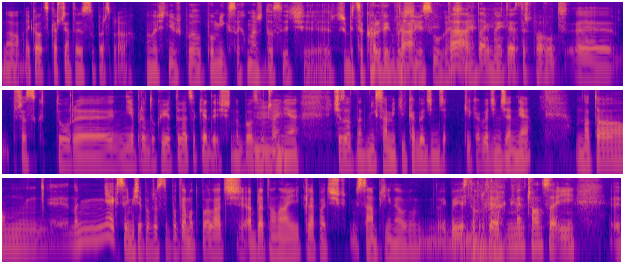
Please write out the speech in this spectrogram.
no, jako odskocznia to jest super sprawa. No właśnie już po, po miksach masz dosyć, e, żeby cokolwiek właściwie słuchać. Tak, nie? tak. No i to jest też powód, e, przez który nie produkuję tyle co kiedyś. No bo zwyczajnie siedząc nad miksami kilka godzin, kilka godzin dziennie, no to mm, no nie chce mi się po prostu potem odpalać Abletona i klepać sampli. No, no jakby jest to No trochę tak. męczące i e,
